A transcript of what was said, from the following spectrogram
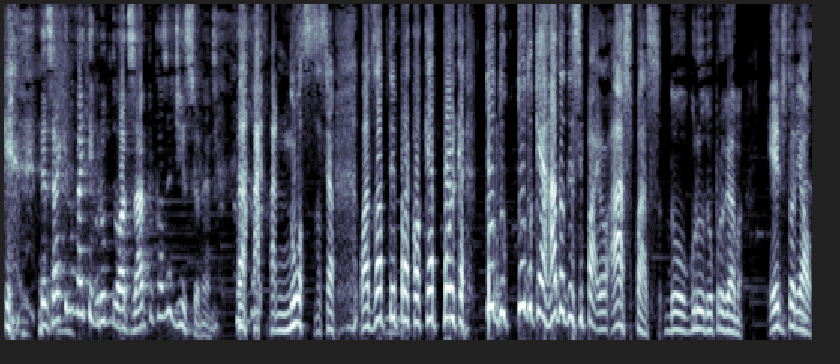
que... Apesar que não vai ter grupo do WhatsApp por causa disso, né? Nossa senhora. O WhatsApp tem pra qualquer porca. Tudo, tudo que é errado desse pai. Aspas do, do programa. Editorial.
